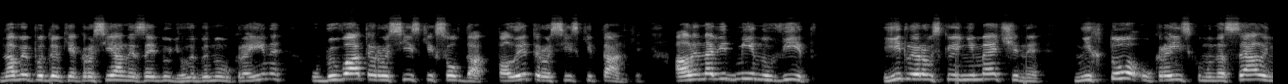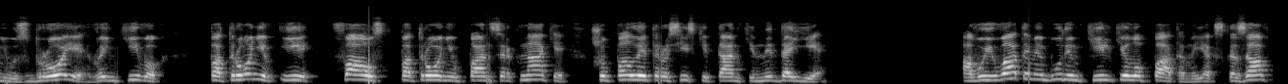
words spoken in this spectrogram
на випадок, як росіяни зайдуть в глибину України, убивати російських солдат, палити російські танки. Але на відміну від гітлерівської Німеччини, ніхто українському населенню зброї, гвинтівок, патронів і фауст патронів панцеркнаки, щоб палити російські танки, не дає. А воювати ми будемо тільки лопатами, як сказав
